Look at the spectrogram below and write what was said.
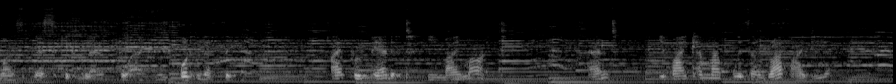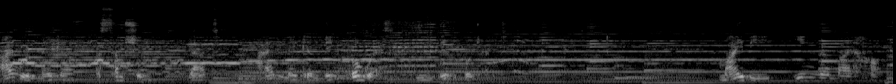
one specific plan for an important thing, I prepared it in my mind. And if I come up with a rough idea, I will make an assumption that I make a big progress in this project. Maybe in my heart,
